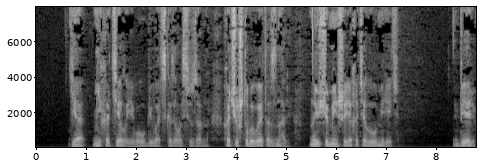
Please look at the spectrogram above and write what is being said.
— Я не хотела его убивать, — сказала Сюзанна. — Хочу, чтобы вы это знали. Но еще меньше я хотела умереть. — Верю.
